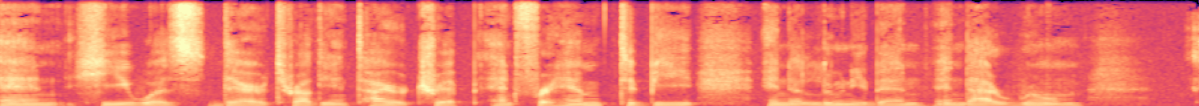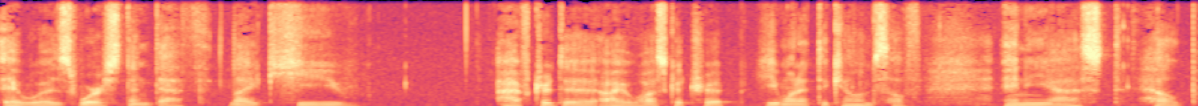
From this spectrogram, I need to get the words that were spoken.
and he was there throughout the entire trip. And for him to be in a loony bin in that room it was worse than death. Like he after the ayahuasca trip he wanted to kill himself. And he asked help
